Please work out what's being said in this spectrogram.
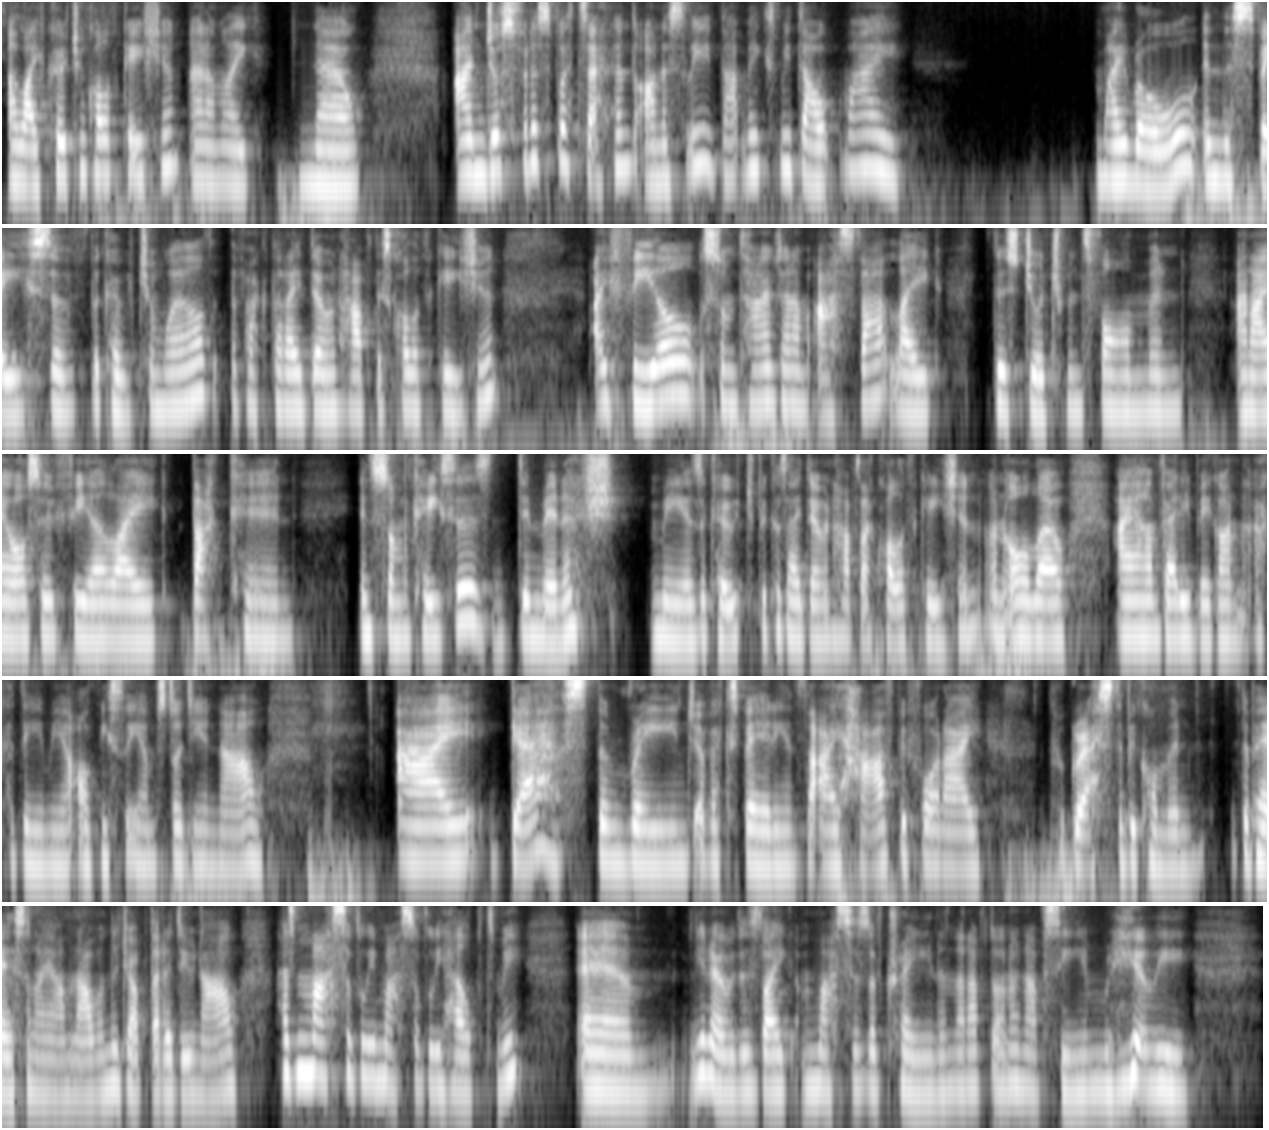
a life coaching qualification? And I'm like, no. And just for a split second, honestly, that makes me doubt my my role in the space of the coaching world, the fact that I don't have this qualification. I feel sometimes when I'm asked that, like there's judgments forming, and I also feel like that can, in some cases, diminish me as a coach because I don't have that qualification. And although I am very big on academia, obviously I'm studying now. I guess the range of experience that I have before I progress to becoming the person I am now and the job that I do now has massively, massively helped me. Um, you know, there's like masses of training that I've done and I've seen really,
